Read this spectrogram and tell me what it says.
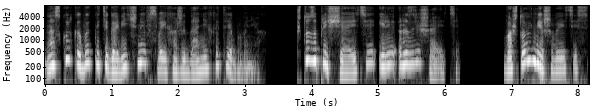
Насколько вы категоричны в своих ожиданиях и требованиях? Что запрещаете или разрешаете? Во что вмешиваетесь?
